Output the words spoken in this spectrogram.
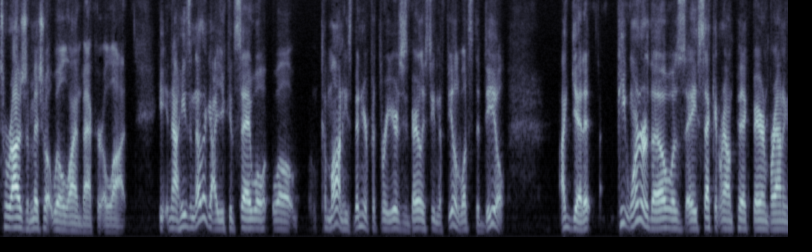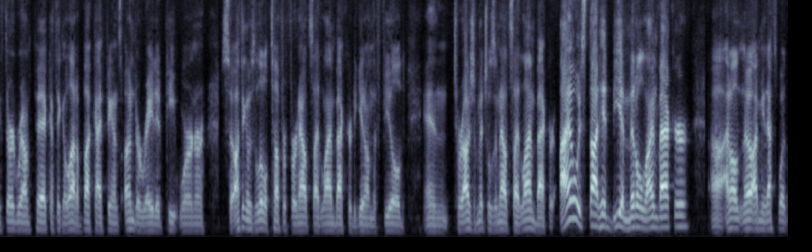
Teradja Mitchell at will linebacker a lot. He, now he's another guy you could say, well, well, come on, he's been here for three years. He's barely seen the field. What's the deal? I get it. Pete Werner, though, was a second round pick, Baron Browning, third round pick. I think a lot of Buckeye fans underrated Pete Werner. So I think it was a little tougher for an outside linebacker to get on the field. And Teradja Mitchell's an outside linebacker. I always thought he'd be a middle linebacker. Uh, I don't know. I mean, that's what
